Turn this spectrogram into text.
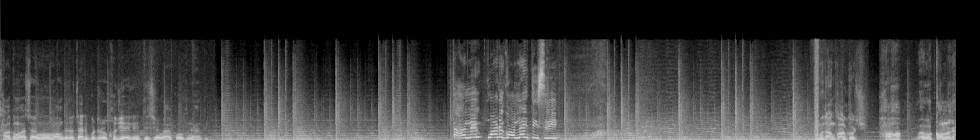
শালক মহাশয় মু মন্দির চারিপটর খোঁজি আইলি ইটিশ্রী মা কোটি না তাহলে কুয়াড়ে গলা ইটিশ্রী মু তাকে কল করছি হ্যাঁ হ্যাঁ কল লগা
